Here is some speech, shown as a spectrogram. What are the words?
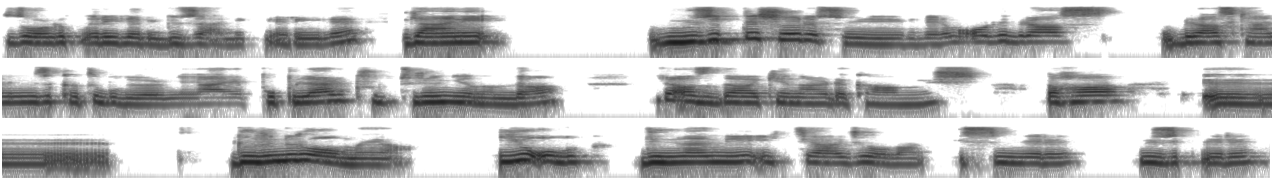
Zorluklarıyla ve güzellikleriyle. Yani müzikte şöyle söyleyebilirim. Orada biraz biraz kendimizi katı buluyorum. Yani popüler kültürün yanında biraz daha kenarda kalmış, daha e, görünür olmaya, iyi olup dinlenmeye ihtiyacı olan isimleri müzikleri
